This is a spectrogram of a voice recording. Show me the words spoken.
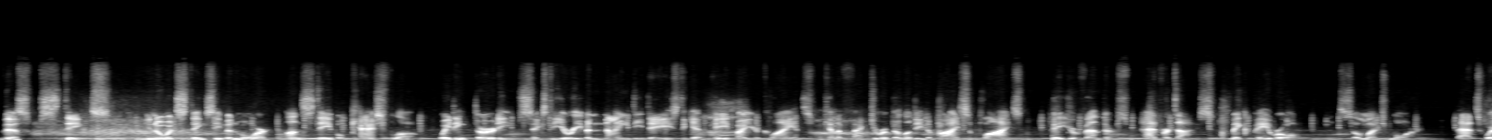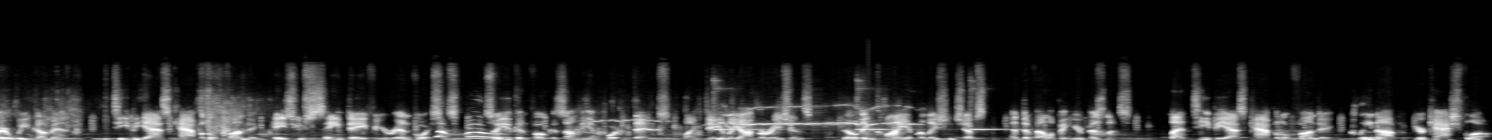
This stinks. You know what stinks even more? Unstable cash flow. Waiting 30, 60, or even 90 days to get paid by your clients can affect your ability to buy supplies, pay your vendors, advertise, make payroll, so much more. That's where we come in. TBS Capital Funding pays you same day for your invoices, so you can focus on the important things like daily operations, building client relationships, and developing your business. Let TBS Capital Funding clean up your cash flow.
